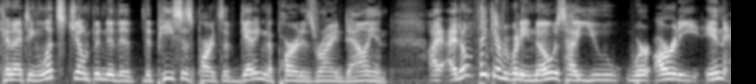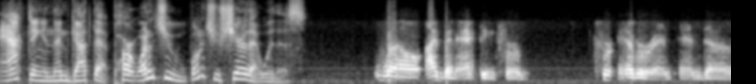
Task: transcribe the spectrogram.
connecting. Let's jump into the, the pieces parts of getting the part as Ryan Dallion. I, I don't think everybody knows how you were already in acting and then got that part. Why don't you Why don't you share that with us? Well, I've been acting for forever, and and uh,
